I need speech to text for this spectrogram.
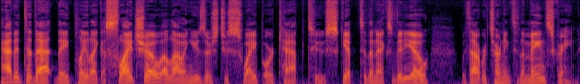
Added to that, they play like a slideshow, allowing users to swipe or tap to skip to the next video without returning to the main screen.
